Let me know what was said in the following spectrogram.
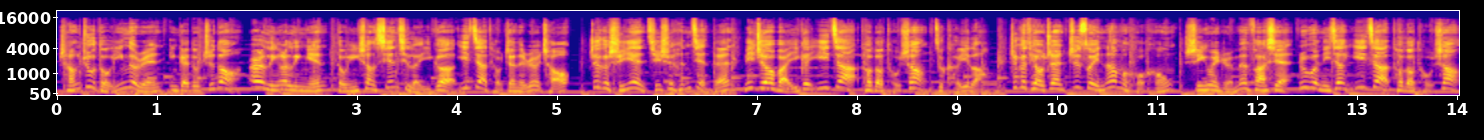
常驻抖音的人应该都知道，二零二零年抖音上掀起了一个衣架挑战的热潮。这个实验其实很简单，你只要把一个衣架套到头上就可以了。这个挑战之所以那么火红，是因为人们发现，如果你将衣架套到头上，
